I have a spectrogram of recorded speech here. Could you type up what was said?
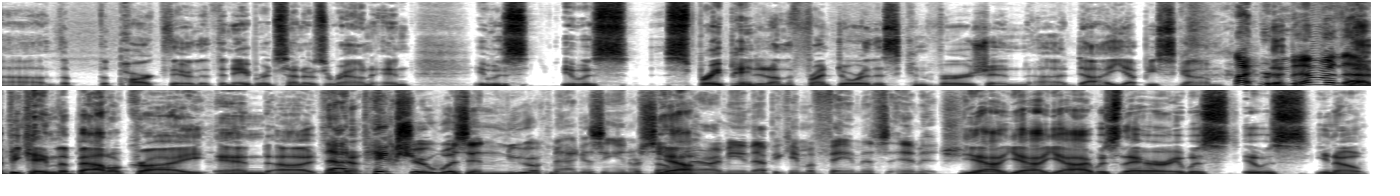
uh, the the park there that the neighborhood centers around, and it was it was spray painted on the front door of this conversion, uh, "Die Yuppie Scum." I remember that. That became the battle cry, and uh, you That know- picture was in New York Magazine or somewhere. I mean, that became a famous image. Yeah, yeah, yeah. I was there. It was, it was, you know,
